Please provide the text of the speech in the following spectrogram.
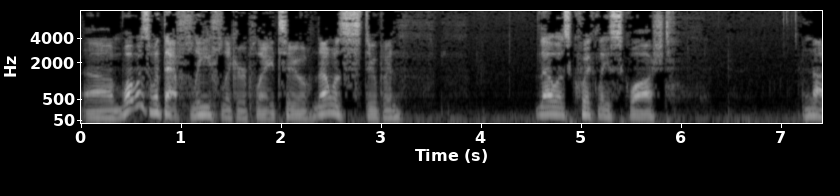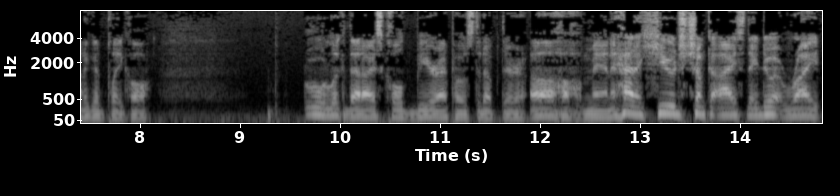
Um, what was with that flea flicker play too? That was stupid. That was quickly squashed. Not a good play call. Ooh, look at that ice cold beer I posted up there. Oh man, it had a huge chunk of ice. They do it right.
